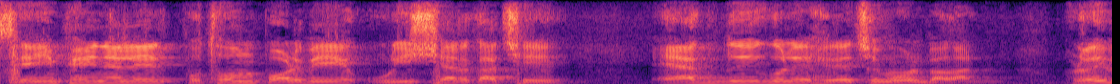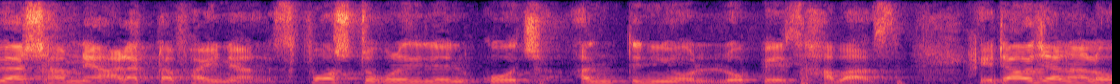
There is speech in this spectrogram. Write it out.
সেমিফাইনালের প্রথম পর্বে উড়িষ্যার কাছে এক দুই গোলে হেরেছে মোহনবাগান। রবিবার সামনে আরেকটা ফাইনাল, স্পষ্ট করে দিলেন কোচ আন্তনিও লোপেস হাবাস। এটাও জানালো,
